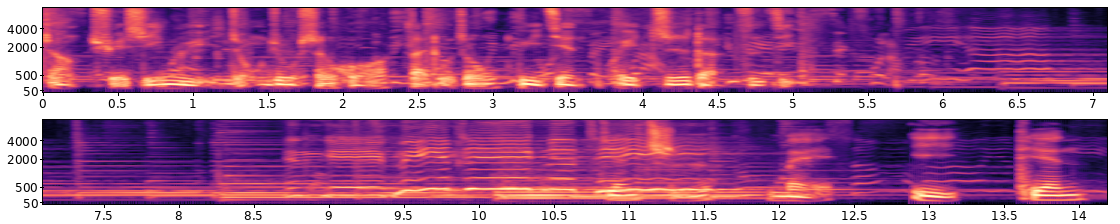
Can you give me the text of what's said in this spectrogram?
让学习英语融入生活，在途中遇见未知的自己。坚持每一天。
